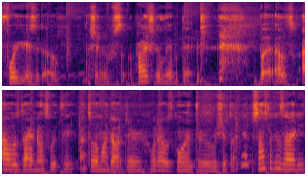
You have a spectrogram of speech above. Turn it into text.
four years ago. I should have probably should have led with that. but I was I was diagnosed with it. I told my doctor what I was going through, and she was like, "Yeah, sounds like anxiety,"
